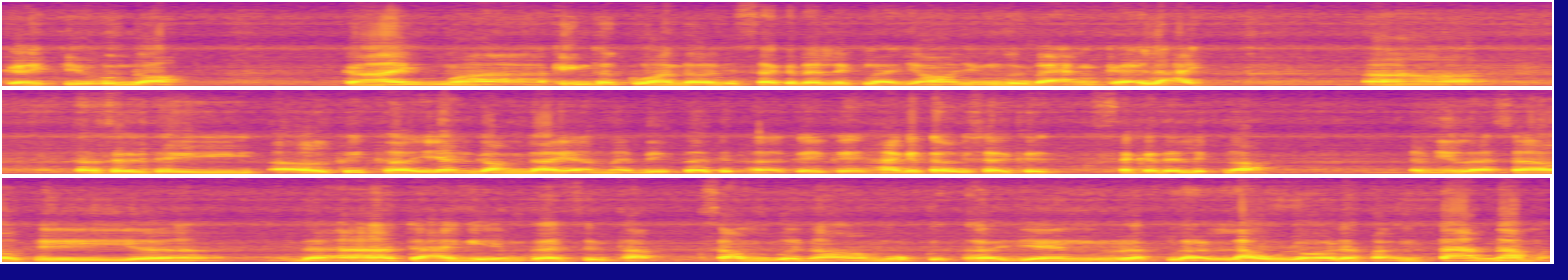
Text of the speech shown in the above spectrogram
cái chiều hướng đó. Cái mà kiến thức của anh đối với psychedelic là do những người bạn kể lại. À, thật sự thì ở cái thời gian gần đây anh mới biết tới cái thời cái cái hai cái từ psychedelic đó. Giống như là sau khi uh, đã trải nghiệm cái sự thật sống với nó một cái thời gian rất là lâu rồi đó khoảng 8 năm á,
